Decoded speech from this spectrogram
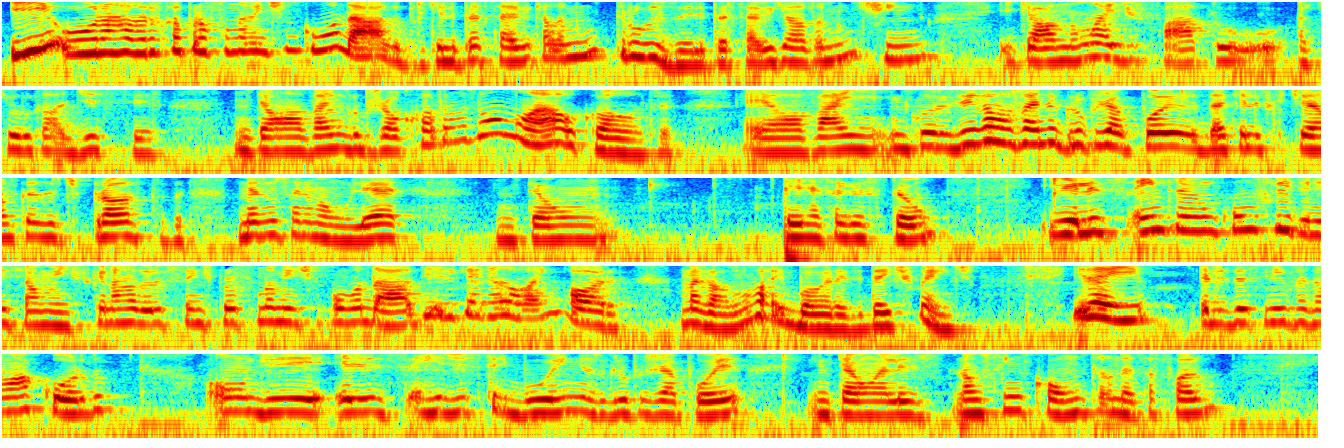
E o narrador fica profundamente incomodado, porque ele percebe que ela é uma intrusa, ele percebe que ela tá mentindo e que ela não é de fato aquilo que ela diz ser. Então ela vai em grupo de alcoólatra, mas ela não é alcoólatra. Ela vai, inclusive, ela vai no grupo de apoio daqueles que tiveram câncer de próstata, mesmo sendo uma mulher. Então tem essa questão. E eles entram em um conflito inicialmente, porque o narrador se sente profundamente incomodado e ele quer que ela vá embora. Mas ela não vai embora, evidentemente. E daí, eles decidem fazer um acordo onde eles redistribuem os grupos de apoio, então eles não se encontram dessa forma.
